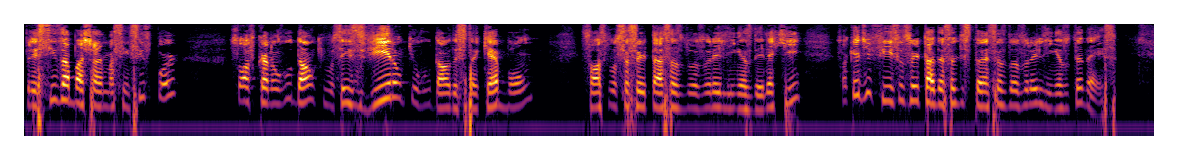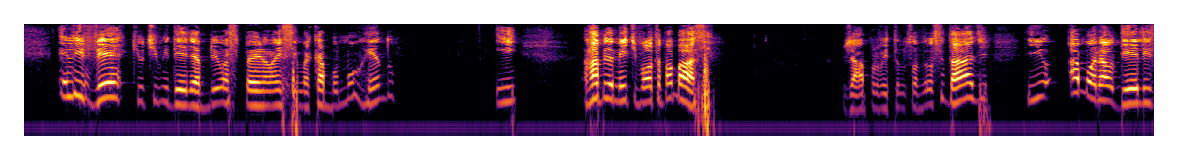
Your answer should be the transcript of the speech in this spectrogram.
Precisa abaixar a arma sem se expor. Só ficar no cooldown, que vocês viram que o cooldown desse tanque é bom. Só se você acertar essas duas orelhinhas dele aqui. Só que é difícil acertar dessa distância as duas orelhinhas do T10. Ele vê que o time dele abriu as pernas lá em cima, acabou morrendo e rapidamente volta para a base, já aproveitando sua velocidade e a moral dele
